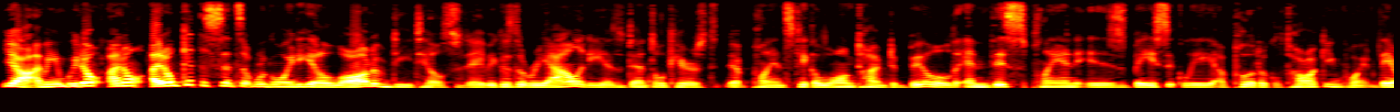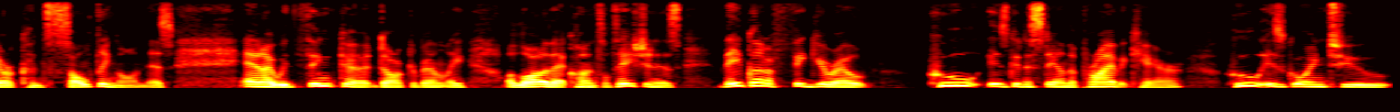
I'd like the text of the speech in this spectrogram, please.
Yeah, I mean, we don't, I don't, I don't get the sense that we're going to get a lot of details today because the reality is dental care uh, plans take a long time to build. And this plan is basically a political talking point. They are consulting on this. And I would think, uh, Dr. Bentley, a lot of that consultation is they've got to figure out who is going to stay on the private care? Who is going to,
